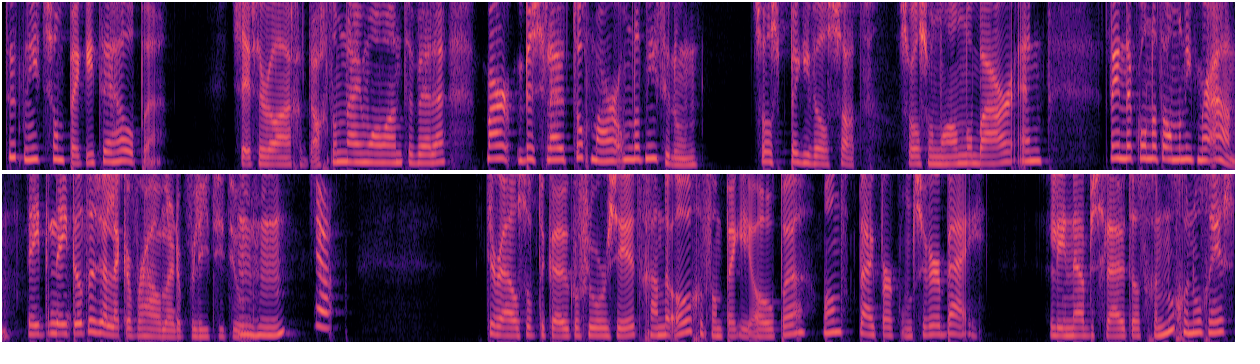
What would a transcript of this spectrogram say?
doet niets om Peggy te helpen. Ze heeft er wel aan gedacht om 911 te bellen, maar besluit toch maar om dat niet te doen. Zoals Peggy wel zat. Ze was onhandelbaar en Linda kon het allemaal niet meer aan. Nee, nee, dat is een lekker verhaal naar de politie toe. Mhm, Ja. Terwijl ze op de keukenvloer zit, gaan de ogen van Peggy open, want blijkbaar komt ze weer bij. Linda besluit dat genoeg genoeg is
